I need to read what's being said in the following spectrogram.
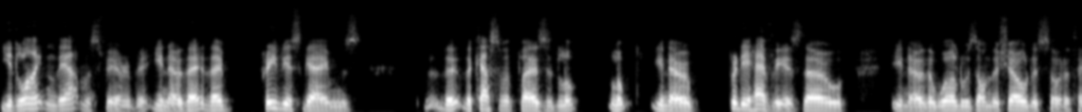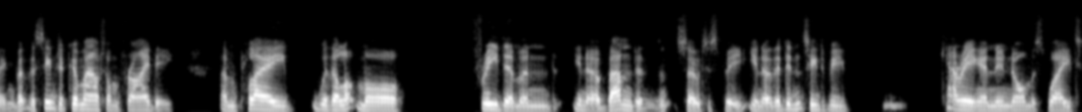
you'd lightened the atmosphere a bit. You know, the the previous games, the the Castleford players had looked looked, you know, pretty heavy, as though you know the world was on the shoulders, sort of thing. But they seemed to come out on Friday and play with a lot more freedom and you know abandon, so to speak. You know, they didn't seem to be carrying an enormous weight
